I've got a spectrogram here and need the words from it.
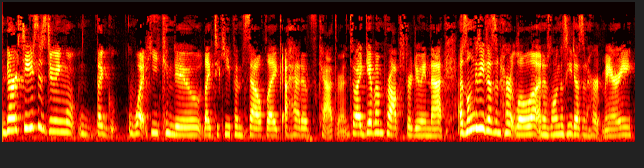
Narcisse is doing like what he can do, like to keep himself like ahead of Catherine. So I give him props for doing that. As long as he doesn't hurt Lola, and as long as he doesn't hurt Mary,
